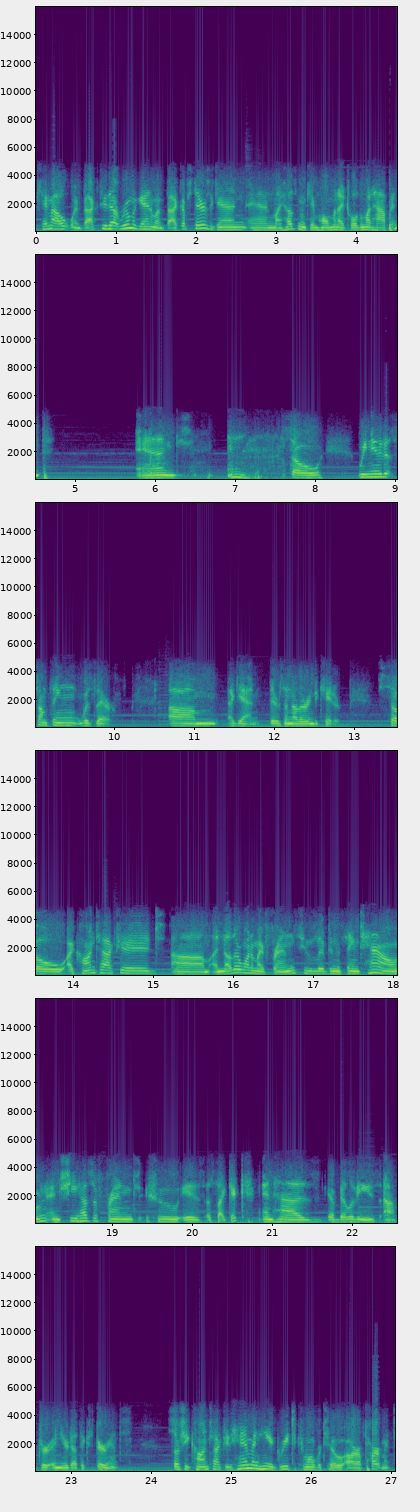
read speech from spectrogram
came out, went back through that room again, went back upstairs again, and my husband came home and I told him what happened. And so we knew that something was there. Um, again, there's another indicator. So I contacted um, another one of my friends who lived in the same town, and she has a friend who is a psychic and has abilities after a near death experience. So she contacted him, and he agreed to come over to our apartment.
